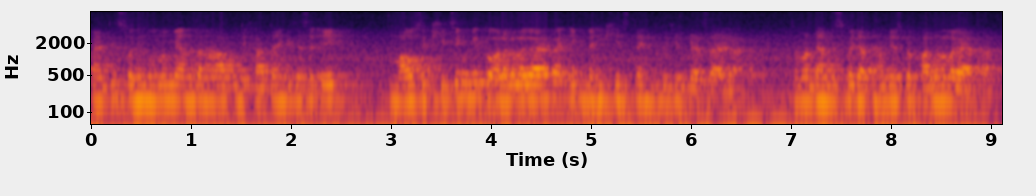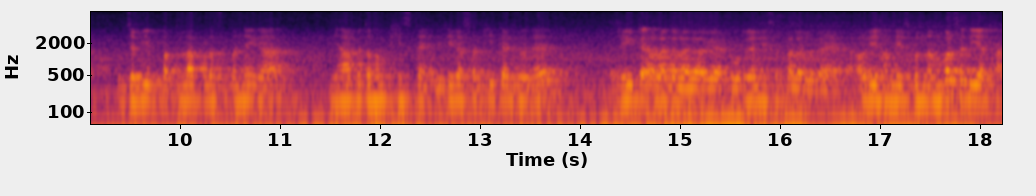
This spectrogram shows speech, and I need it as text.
पैंतीस सौ इन दोनों में अंतर हम आपको दिखाते हैं कि जैसे एक माउस से खींचेंगे तो अलग अलग आएगा, एक नहीं खींचते हैं तो देखिए कैसा आएगा। जैसे मानते हैं हम इस पर जाते हैं, हमने इस पर फार्मूला लगाया था। तो जब ये पतला प्लस बनेगा, यहाँ पे तो हम खींचते हैं। देखिएगा सभी का जो है रेट अलग अलग आ गया टोटल यानी सबका अलग लगाया और ये हमने इसको नंबर से दिया था।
